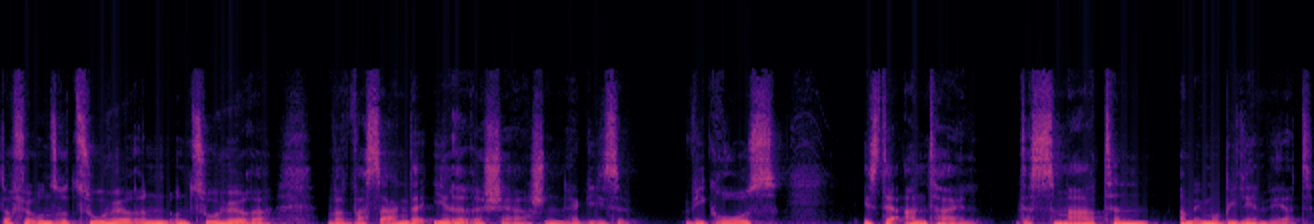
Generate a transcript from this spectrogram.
doch für unsere Zuhörerinnen und Zuhörer, was sagen da Ihre Recherchen, Herr Giese? Wie groß ist der Anteil des Smarten am Immobilienwert?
